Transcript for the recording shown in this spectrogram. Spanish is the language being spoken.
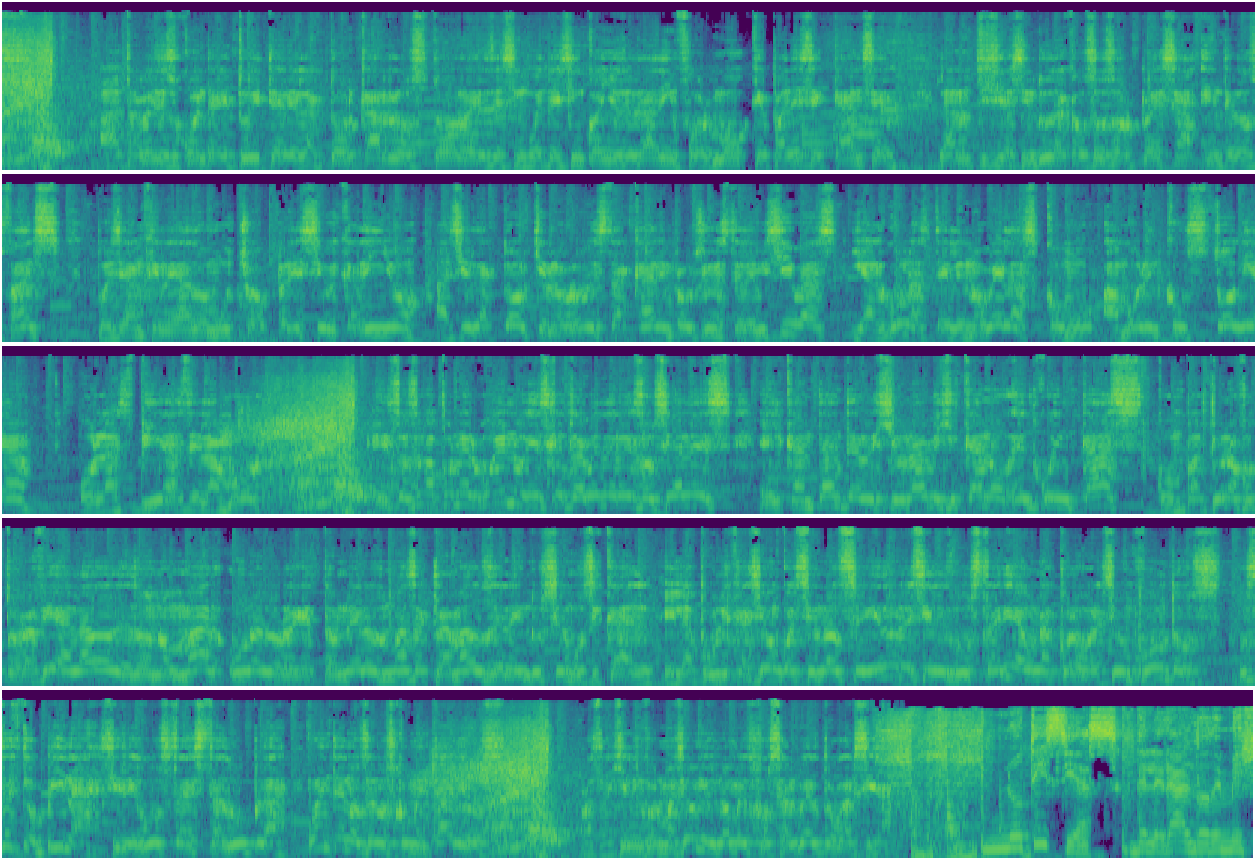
A través de su cuenta de Twitter, el actor Carlos Torres, de 55 años de edad, informó que padece cáncer. La noticia sin duda causó sorpresa entre los fans, pues ya han generado mucho aprecio y cariño hacia el actor, quien logró destacar en producciones televisivas y algunas telenovelas como Amor en Custodia o Las Vías del Amor. Esto se va a poner bueno y es que a través de redes sociales el cantante regional mexicano Edwin Cass compartió una fotografía al lado de Don Omar, uno de los reggaetoneros más aclamados de la industria musical. Y la publicación cuestionó a sus seguidores si les gustaría una colaboración juntos. ¿Usted qué opina? Si le gusta esta dupla, cuéntenos en los comentarios. Hasta aquí la información, mi nombre es José Alberto García. Noticias del Heraldo de México.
